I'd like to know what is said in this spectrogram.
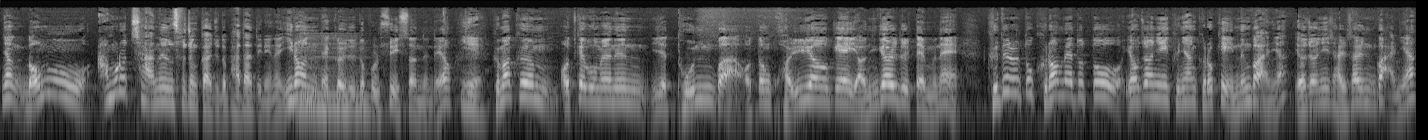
그냥 너무 아무렇지 않은 수준까지도 받아들이는 이런 음. 댓글들도 볼 수 있었는데요. 예. 그만큼 어떻게 보면은 이제 돈과 어떤 권력의 연결들 때문에 그들은 또 그럼에도 또 여전히 그냥 그렇게 있는 거 아니야? 여전히 잘 사는 거 아니야?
